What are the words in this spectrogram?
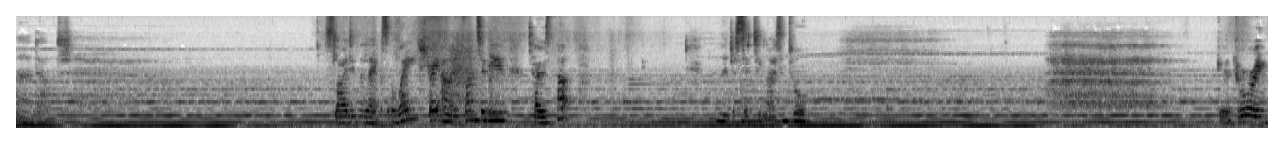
And out. Sliding the legs away, straight out in front of you, toes up. And then just sitting nice and tall. Good. Drawing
